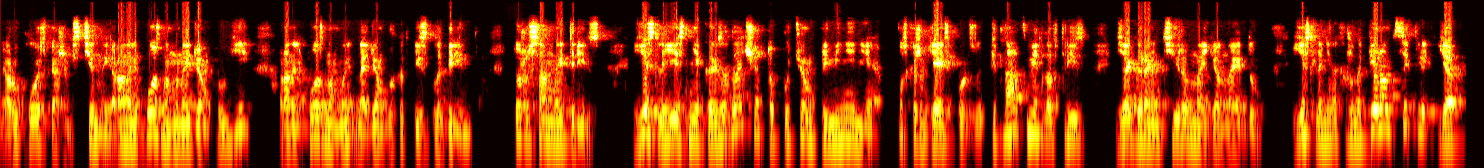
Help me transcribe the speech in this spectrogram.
рукой, скажем, стены. Рано или поздно мы найдем круги, рано или поздно мы найдем выход из лабиринта. То же самое и ТРИЗ. Если есть некая задача, то путем применения, ну, скажем, я использую 15 методов ТРИЗ, я гарантированно ее найду. Если я не нахожу на первом цикле, я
